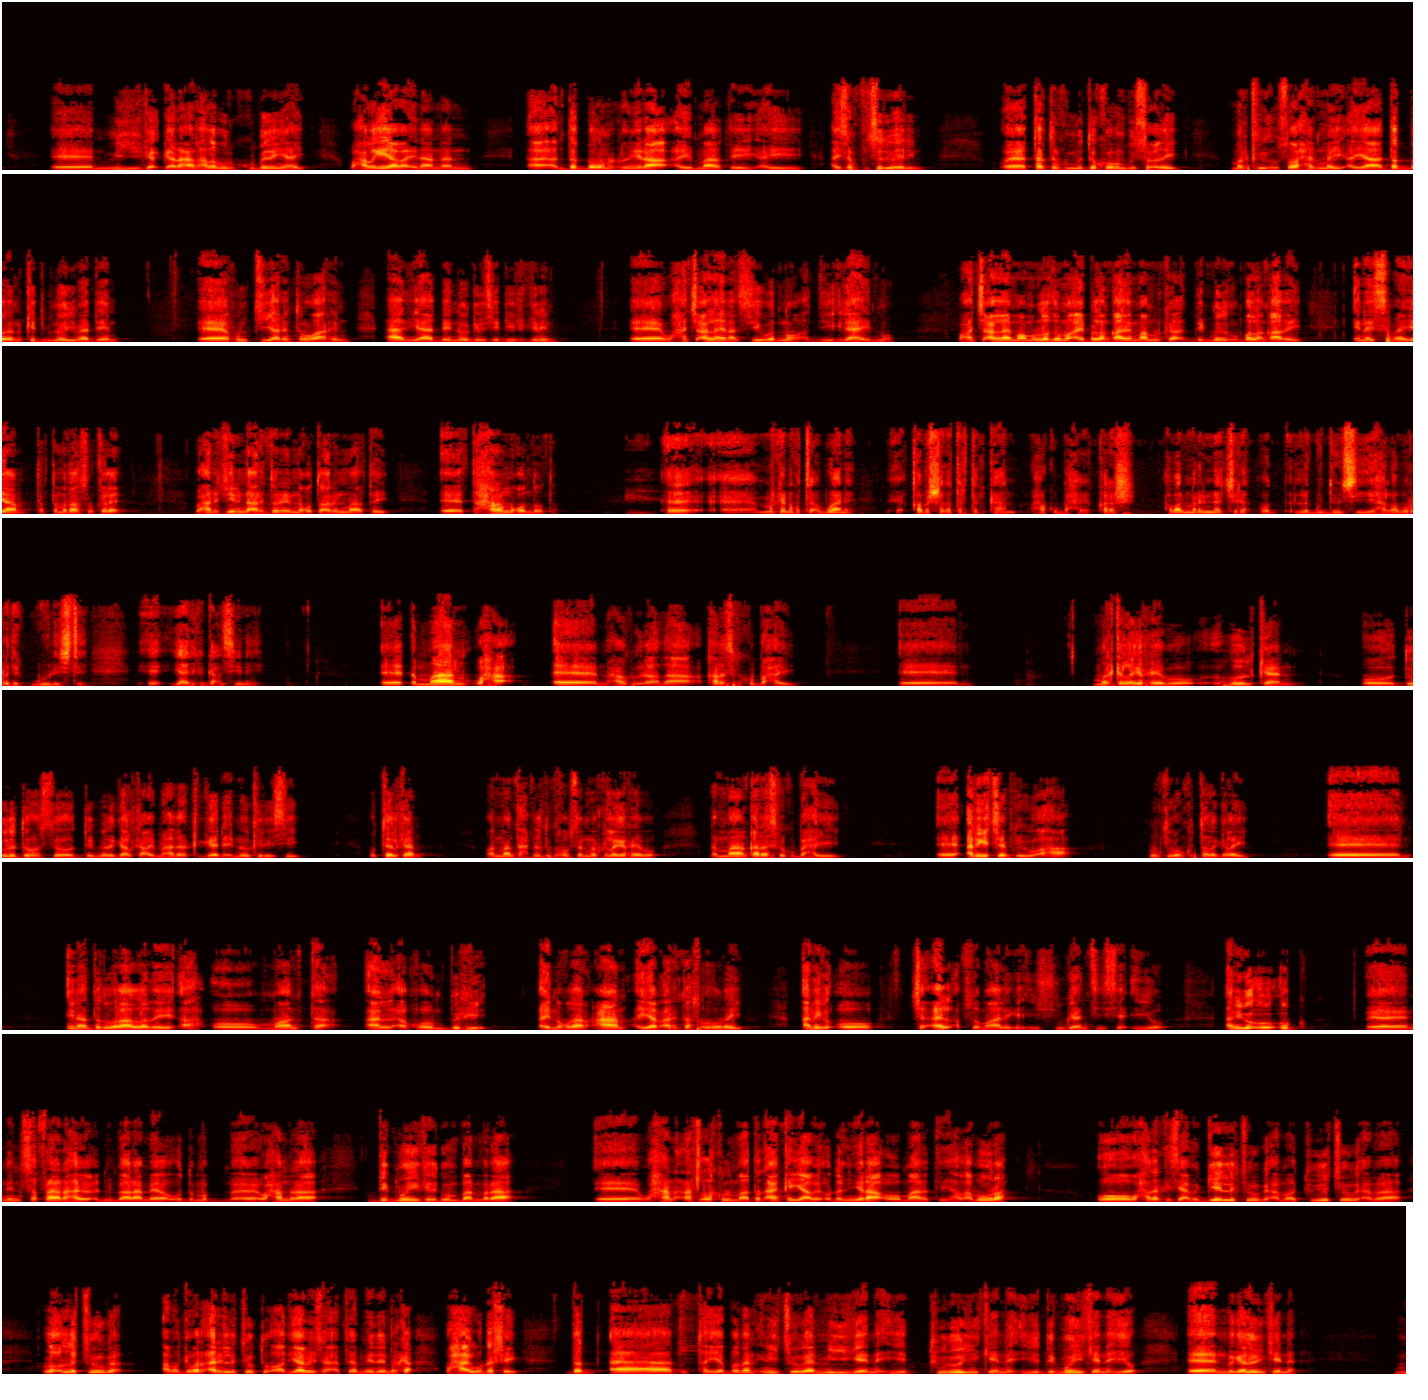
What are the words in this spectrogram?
miyiga gaar ahaan hal abuurku ku badan yahay. Waxaa laga yaabaa inaanan dad badan oo dhallinyaraha ay maaragtay ay aysan fursad u helin. Tartanku muddo kooban buu socday markii uu soo xirmay ayaa dad badan kadib noo yimaadeen. Runtii arrintan waa arrin aad iyo aad bay noo gelisay dhiirigelin. Waxaan jecel lahay inaan sii wadno haddii ilaahay idmo. Waxaan jecel lahay maamuladuna ay ballan qaadeen maamulka degmada uu ballan qaaday inay sameeyaan tartamadaas oo kale. Waxaan rajeynaynaa arrintan inay noqoto arrin maaragtay taxano noqon doonta markay noqoto abwaane qabashada tartankan waxaa ku baxay qarash abaalmarinaa jira oo la guddoonsiiyey hal abuuradii ku guulaystay yaa idinka gacan siinaya dhammaan waxa maxaan ku idhaahdaa qarashka ku baxay marka laga reebo hoolkan oo dowladda hoose oo degmada gaalkacyo mahada ka gaadha ay noo keleysay hoteelkan waan maanta xafladda ku qabsan marka laga reebo. Dhammaan qarashka ku baxayey aniga jeebkaygu ahaa. Runtii waan ku talagalay inaan dad walaaladay ah oo maanta aan la aqoon berri ay noqdaan caan ayaan arrintaas u horay. Aniga oo jecel af soomaaliga iyo suugaantiisa iyo aniga oo og nin safraan ahay oo cilmi baaraha meelo wadamo waxaan maraa degmooyin kala duwan baan maraa. Waxaan la kulmaa dad aan ka yaabay oo dhallinyaraa oo maaragtay hal abuura oo waxaad arkaysaa ama geel la jooga ama tuulo jooga ama lo la jooga ama gabar ari la joogto oo aad yaabaysaa aftaamiyada marka waxaa igu dhashay dad aada u taya badan inay joogaan miyigeenna iyo tuulooyinkeenna iyo degmooyinkeenna iyo magaalooyinkeenna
